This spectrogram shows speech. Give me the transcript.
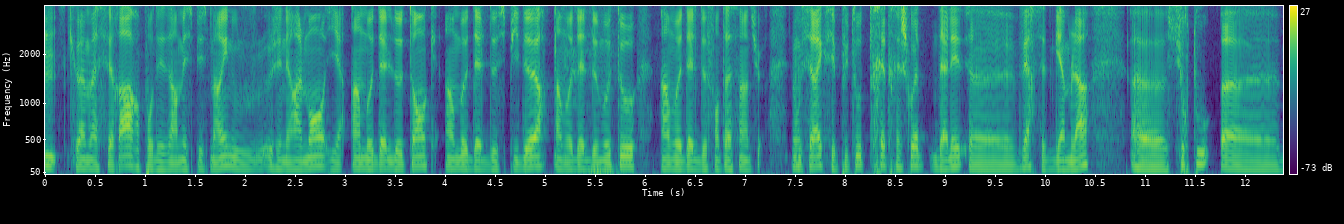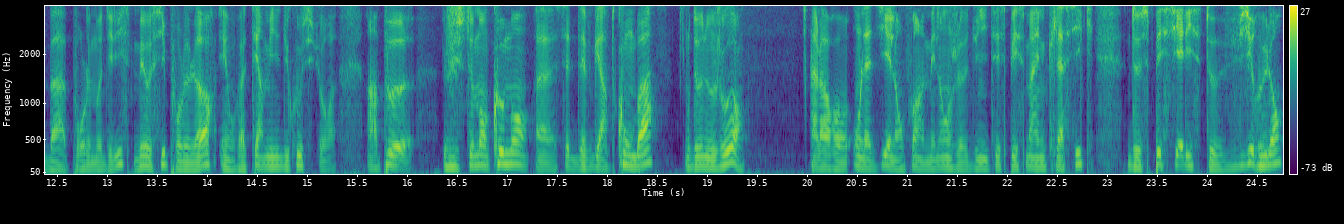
Mm. Ce qui est quand même assez rare pour des armées Space Marine où généralement il y a un modèle de tank, un modèle de speeder, un modèle de moto, un modèle de fantassin. Tu vois. Donc c'est vrai que c'est plutôt très très chouette d'aller euh, vers cette gamme-là, euh, surtout euh, bah, pour le modélisme, mais aussi pour le lore. Et on va terminer du coup sur un peu justement comment cette DevGuard combat de nos jours. Alors, on l'a dit, elle emploie un mélange d'unités Space Marine classiques, de spécialistes virulents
